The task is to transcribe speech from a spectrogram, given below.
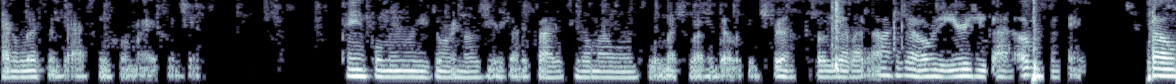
adolescence asking for my attention painful memories during those years, I decided to heal my wounds with much love and delicate strength. So yeah, like I said, over the years you got over some things. So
